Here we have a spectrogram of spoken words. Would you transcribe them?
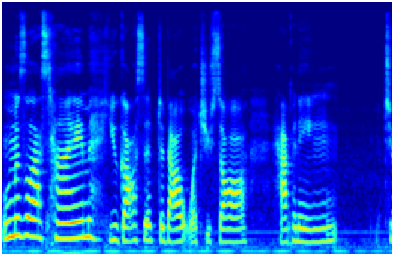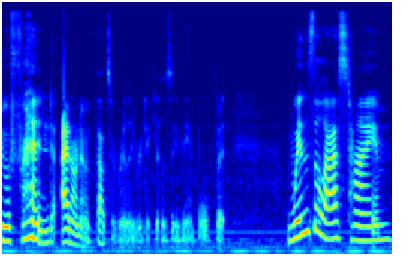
When was the last time you gossiped about what you saw happening to a friend? I don't know, that's a really ridiculous example, but when's the last time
